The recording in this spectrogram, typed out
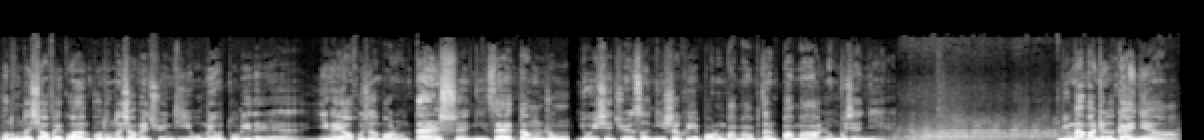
不同的消费观、不同的消费群体，我们有独立的人，应该要互相包容。但是你在当中有一些角色，你是可以包容爸妈，但是爸妈容不下你，明白吗？这个概念啊，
